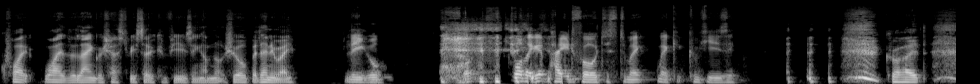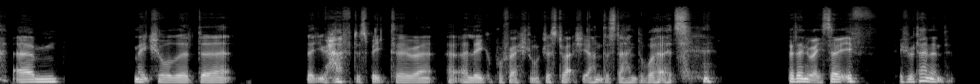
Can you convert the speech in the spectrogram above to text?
Quite why the language has to be so confusing, I'm not sure. But anyway, legal. what, what they get paid for, just to make make it confusing. Right. Um, make sure that uh, that you have to speak to a, a legal professional just to actually understand the words. but anyway, so if if your tenant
